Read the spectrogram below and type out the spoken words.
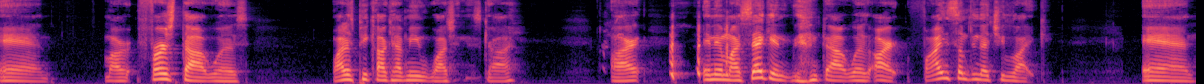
and my first thought was, why does Peacock have me watching this guy? All right. and then my second thought was, all right, find something that you like. And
